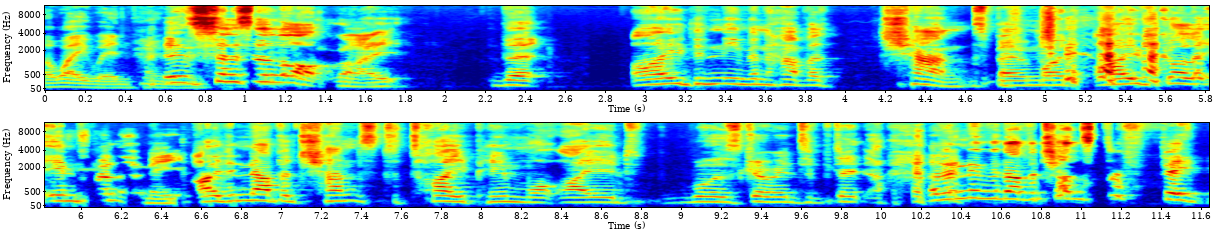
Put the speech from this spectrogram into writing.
Away win. home win. it says a lot, right? That I didn't even have a chance. Bear in mind, I've got it in front of me. I didn't have a chance to type in what I had, was going to predict. I didn't even have a chance to think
